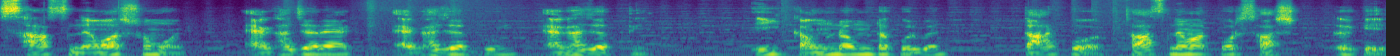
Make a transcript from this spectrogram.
শ্বাস নেওয়ার সময় এক হাজার এক এক হাজার দুই, এক হাজার তিন। এই কাউন্টডাউনটা করবেন, তারপর শ্বাস নেওয়ার পর শ্বাসটাকে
